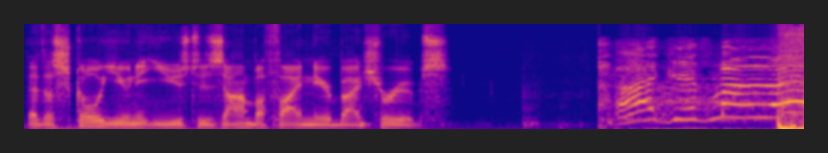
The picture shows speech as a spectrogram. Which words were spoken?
that the Skull unit used to zombify nearby troops. I give my life.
